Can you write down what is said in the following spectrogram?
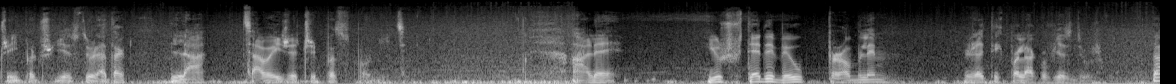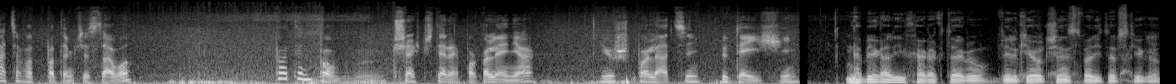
czyli po 30 latach, dla całej Rzeczypospolitej. Ale już wtedy był problem, że tych Polaków jest dużo. No a co po- potem się stało? Potem po trzech, czterech pokoleniach już Polacy tutejsi Nabierali charakteru Wielkiego Księstwa Litewskiego.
